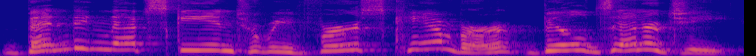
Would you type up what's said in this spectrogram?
Bending that ski into reverse camber builds energy,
